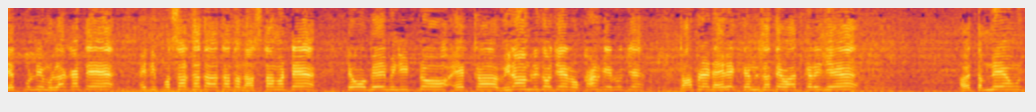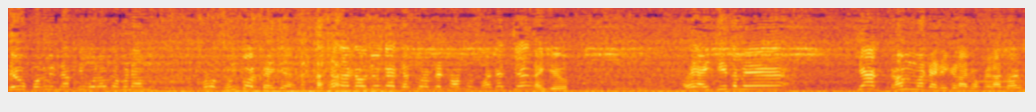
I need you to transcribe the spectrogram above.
જેતપુરની મુલાકાતે અહીંથી પસાર થતા હતા તો નાસ્તા માટે તેઓ બે મિનિટનો એક વિરામ લીધો છે રોકાણ કર્યું છે. તો આપણે ડાયરેક્ટ તેમની સાથે વાત કરી છે. હવે તમને હું દેવ પગલી નામથી બોલાવતા મને આમ થોડો સંકોચ થાય છે. છતાં કહું છું કે જેતપુર અપડેટમાં આપનું સ્વાગત છે. થેન્ક યુ હવે અહીંથી તમે ક્યાં કામ માટે નીકળ્યા છો પહેલાં તો એમ?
